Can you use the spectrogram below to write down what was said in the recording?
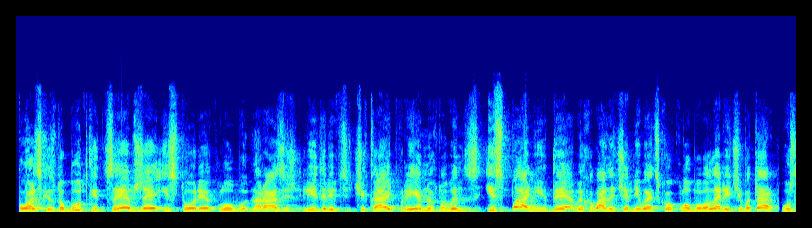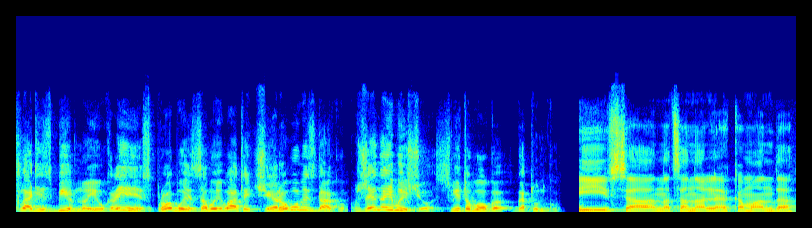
Польські здобутки це вже історія клубу. Наразі ж лідерівці чекають приємних новин з Іспанії, де вихованець чернівецького клубу Валерій Чеботар у складі збірної України спробує завоювати чергову відзнаку вже найвищого світового гатунку. И вся национальная команда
